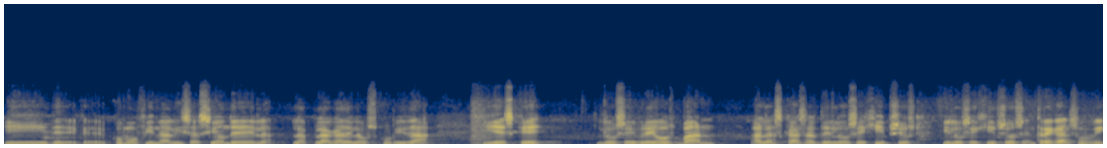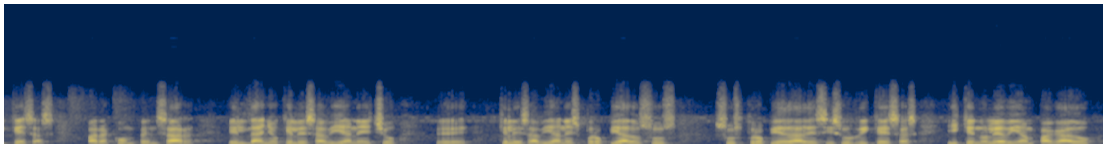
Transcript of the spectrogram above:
y como finalización de la, la plaga de la oscuridad. Y es que los hebreos van a las casas de los egipcios y los egipcios entregan sus riquezas para compensar el daño que les habían hecho, eh, que les habían expropiado sus, sus propiedades y sus riquezas y que no le habían pagado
